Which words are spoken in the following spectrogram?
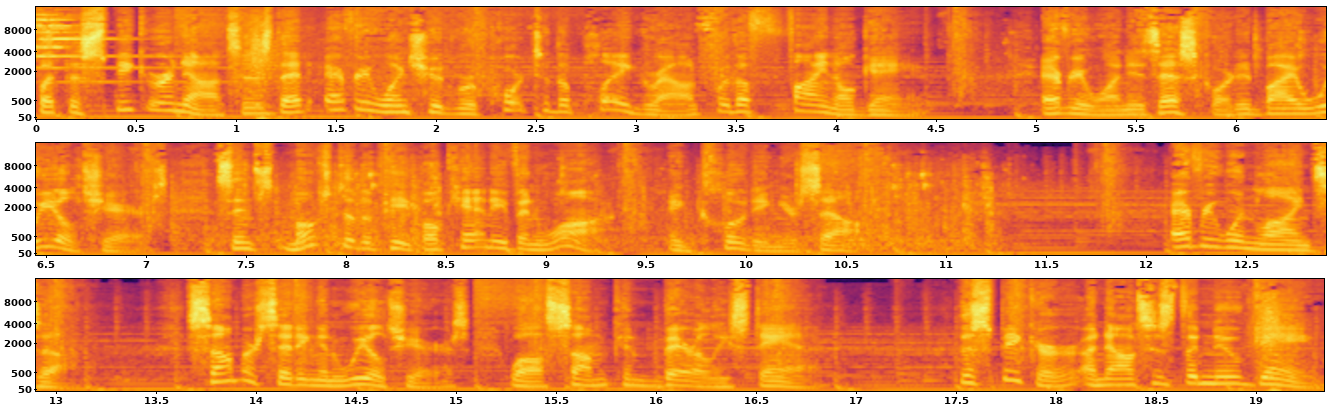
but the speaker announces that everyone should report to the playground for the final game. Everyone is escorted by wheelchairs, since most of the people can't even walk, including yourself. Everyone lines up. Some are sitting in wheelchairs, while some can barely stand. The speaker announces the new game,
